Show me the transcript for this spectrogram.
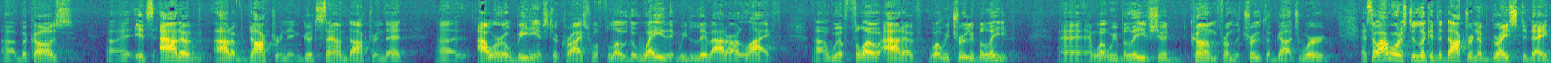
uh, because uh, it's out of, out of doctrine and good sound doctrine that uh, our obedience to Christ will flow. The way that we live out our life uh, will flow out of what we truly believe. And, and what we believe should come from the truth of God's Word. And so I want us to look at the doctrine of grace today.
